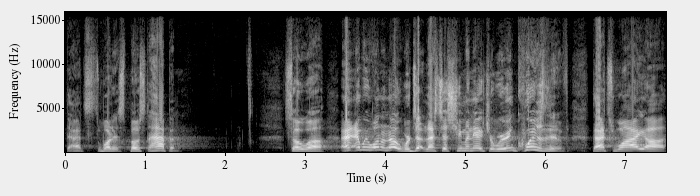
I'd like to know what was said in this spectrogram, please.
that's what it's supposed to happen. So, uh, and, and, we want to know. We're just, that's just human nature. We're inquisitive. That's why, uh,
